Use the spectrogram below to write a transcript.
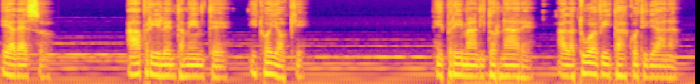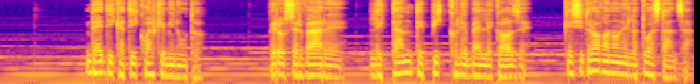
E adesso apri lentamente i tuoi occhi e prima di tornare alla tua vita quotidiana, dedicati qualche minuto per osservare le tante piccole belle cose che si trovano nella tua stanza.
